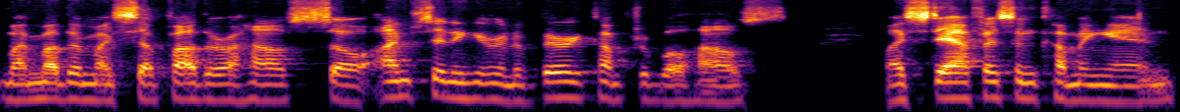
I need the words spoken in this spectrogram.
my mother and my stepfather a house. So I'm sitting here in a very comfortable house. My staff isn't coming in.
